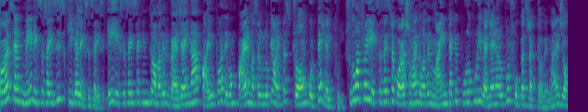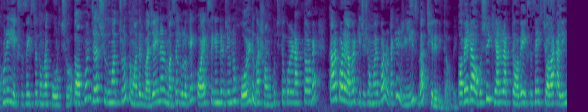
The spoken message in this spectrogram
First and main exercise is Kegel exercise এই এক্সারসাইজটা কিন্তু আমাদের ভ্যাজাইনা পায়ুপথ এবং পায়ের মাসলগুলোকে অনেকটা স্ট্রং করতে হেল্পফুল শুধুমাত্র এই এক্সারসাইজটা করার সময় তোমাদের মাইন্ডটাকে পুরোপুরি ভ্যাজাইনার উপর ফোকাস রাখতে হবে। মানে যখন এই এক্সারসাইজটা তোমরা করছ, তখন জাস্ট শুধুমাত্র তোমাদের ভ্যাজাইনার মাসলগুলোকে কয়েক সেকেন্ডের জন্য হোল্ড বা সংকুচিত করে রাখতে হবে। তারপরে আবার কিছু সময় পর ওটাকে রিলিজ বা ছেড়ে দিতে হবে। তবে এটা অবশ্যই খেয়াল রাখতে হবে এক্সারসাইজ চলাকালীন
